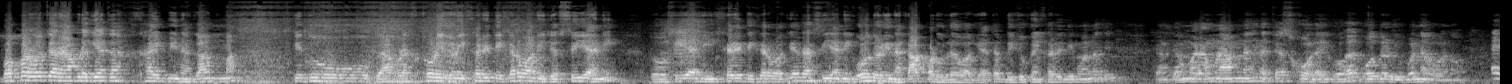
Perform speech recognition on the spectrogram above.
બપોર અત્યારે આપણે ગયા હતા ખાઈ પીને ગામમાં. કીધું કે આપણે થોડી ઘણી ખરીદી કરવાની છે સિયાની તો સિયાની ખરીદી કરવા ગયા હતા. સિયાની ગોદડીના કાપડું લેવા ગયા હતા. બીજું કંઈ ખરીદીમાં નથી. કારણ કે અમારે હમણાં અમને છે ને ચસ્કો લાગ્યો હે ગોદડિયું બનાવવાનો. એ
